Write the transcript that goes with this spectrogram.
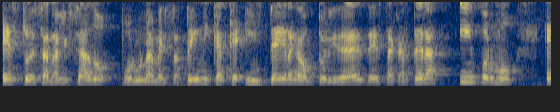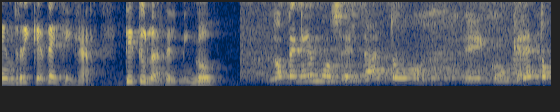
Esto es analizado por una mesa técnica que integran autoridades de esta cartera, informó Enrique Dejejar, titular del Mingo. No tenemos el dato eh, concreto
